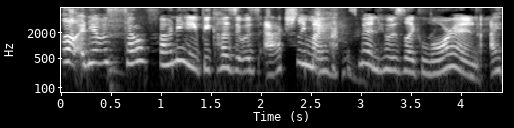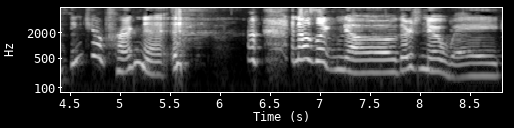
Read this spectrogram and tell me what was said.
well, and it was so funny because it was actually my husband who was like, Lauren, I think you're pregnant. and I was like, no, there's no way.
